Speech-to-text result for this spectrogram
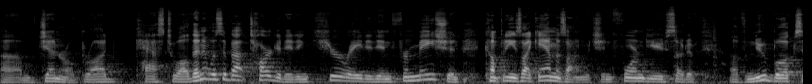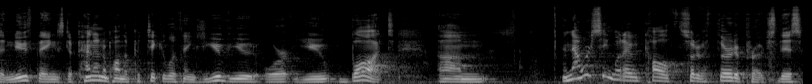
um, general, broadcast to all. Then it was about targeted and curated information. Companies like Amazon, which informed you sort of of new books and new things dependent upon the particular things you viewed or you bought. Um, and now we're seeing what I would call sort of a third approach this,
